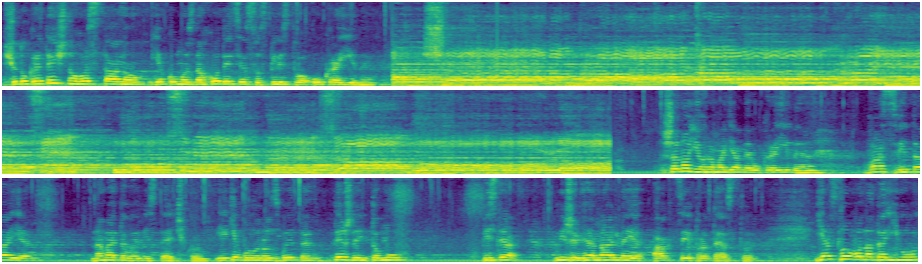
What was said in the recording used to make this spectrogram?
щодо критичного стану, в якому знаходиться суспільство України. Шановні громадяни України, вас вітає наметове містечко, яке було розбите тиждень тому після міжрегіональної акції протесту. Я слово надаю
